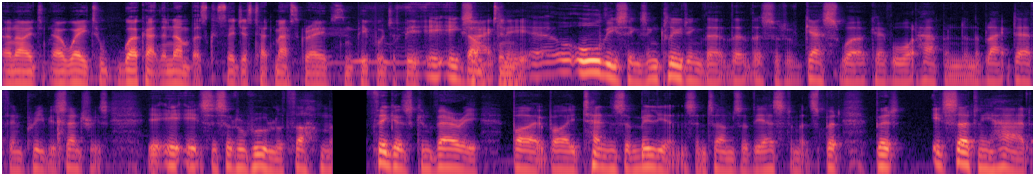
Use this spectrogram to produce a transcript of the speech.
an a way to work out the numbers because they just had mass graves and people would just be exactly uh, all these things, including the, the, the sort of guesswork over what happened in the Black Death in previous centuries. It, it's a sort of rule of thumb. Figures can vary by by tens of millions in terms of the estimates, but but it certainly had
